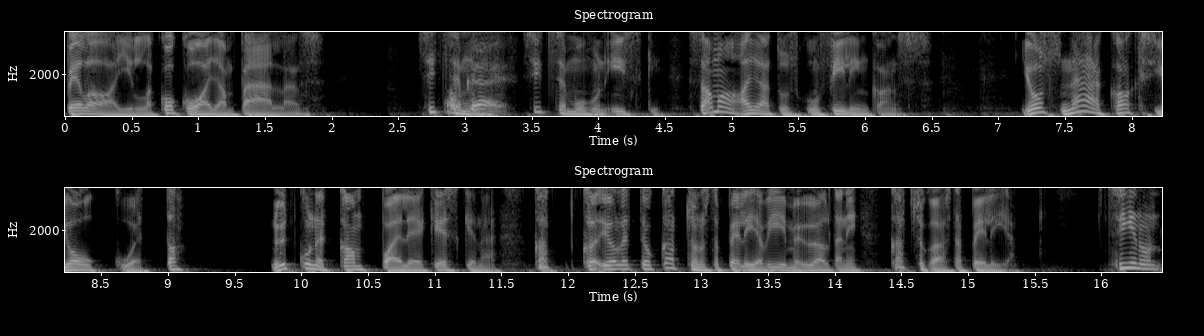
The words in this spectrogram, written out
pelaajilla koko ajan päällänsä. Sitten se, okay. mu, sit se muhun iski. Sama ajatus kuin Filin kanssa. Jos nämä kaksi joukkuetta, nyt kun ne kamppailee keskenään, kat, jolle ette ole katsonut sitä peliä viime yöltä, niin katsokaa sitä peliä. Siinä on,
